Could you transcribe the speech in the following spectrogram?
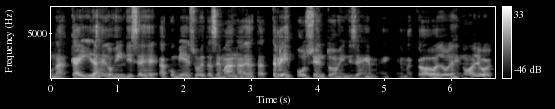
unas caídas en los índices eh, a comienzos de esta semana de hasta 3% de los índices en, el mercado de valores en Nueva York,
